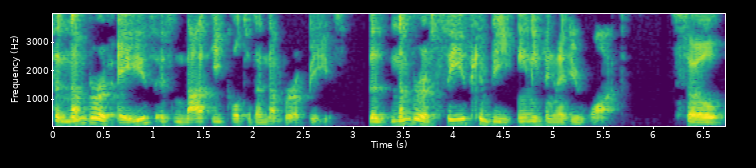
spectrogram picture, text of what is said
the number of A's is not equal to the number of B's. The number of C's can be anything that you want. So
